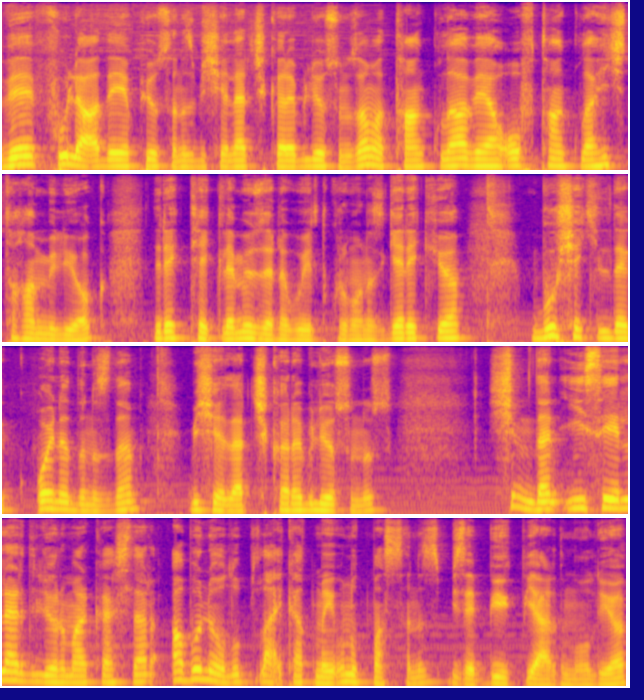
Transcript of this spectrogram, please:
ve full AD yapıyorsanız bir şeyler çıkarabiliyorsunuz ama tanklığa veya off tanklığa hiç tahammülü yok. Direkt tekleme üzerine build kurmanız gerekiyor. Bu şekilde oynadığınızda bir şeyler çıkarabiliyorsunuz. Şimdiden iyi seyirler diliyorum arkadaşlar. Abone olup like atmayı unutmazsanız bize büyük bir yardım oluyor.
